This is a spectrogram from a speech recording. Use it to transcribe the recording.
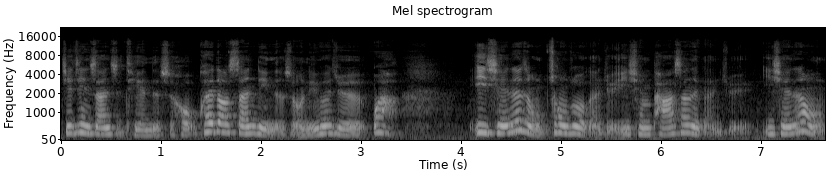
接近三十天的时候，快到山顶的时候，你会觉得哇，以前那种创作的感觉，以前爬山的感觉，以前那种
